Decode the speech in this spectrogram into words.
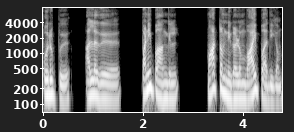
பொறுப்பு அல்லது பணிப்பாங்கில் மாற்றம் நிகழும் வாய்ப்பு அதிகம்.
